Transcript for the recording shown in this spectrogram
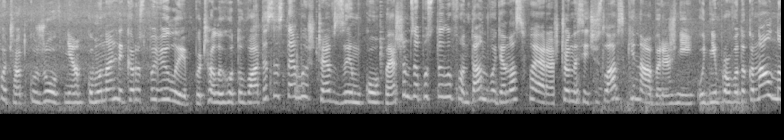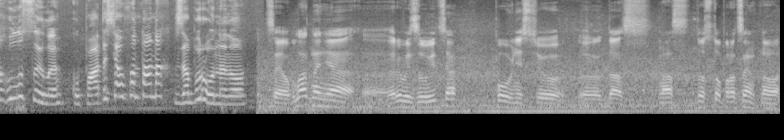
початку жовтня. Комунальники розповіли, почали готувати системи ще взимку. Першим запустили фонтан Водяна сфера, що на Січеславській набережній. У Дніпроводоканал наголосили, купатися у фонтанах заборонено. Це обладнання е, ревізується повністю е, нас до 100%, е,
